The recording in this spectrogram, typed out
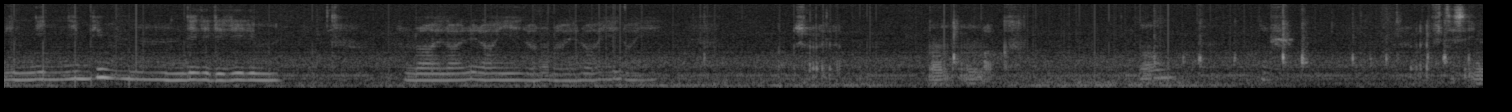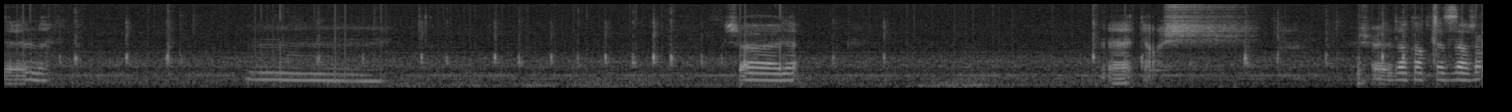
Bim bim bim bim. Di di di di dim. Ray ray ray ray ray ray ray. Şöyle. Lan bak. Lan. Dur. Şöyle vitesi indirelim de. Hmm. Şöyle. Evet yavaş. Şöyle de kalkacağız zaten.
